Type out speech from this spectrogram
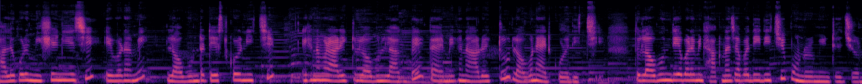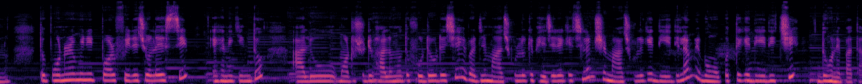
ভালো করে মিশিয়ে নিয়েছি, এবার আমি লবণটা টেস্ট করে নিচ্ছি। এখানে আমার আর একটু লবণ লাগবে, তাই আমি এখানে আরও একটু লবণ অ্যাড করে দিচ্ছি। তো লবণ দিয়ে এবার আমি ঢাকনা চাপা দিয়ে দিচ্ছি পনেরো মিনিটের জন্য। তো পনেরো মিনিট পর ফিরে চলে এসেছি। এখানে কিন্তু আলু, মটরশুঁটি ভালো মতো ফুটে উঠেছে। এবার যে মাছগুলোকে ভেজে রেখেছিলাম, সে মাছগুলোকে দিয়ে দিলাম এবং ওপর থেকে দিয়ে দিচ্ছি ধনে পাতা।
